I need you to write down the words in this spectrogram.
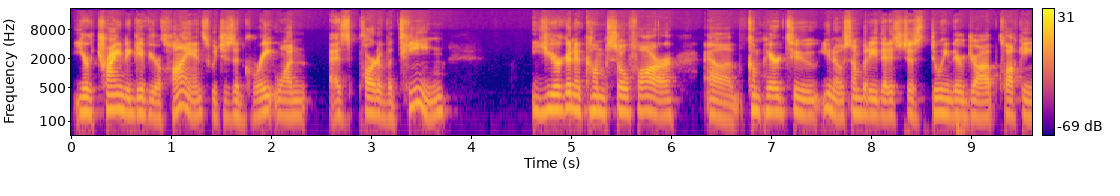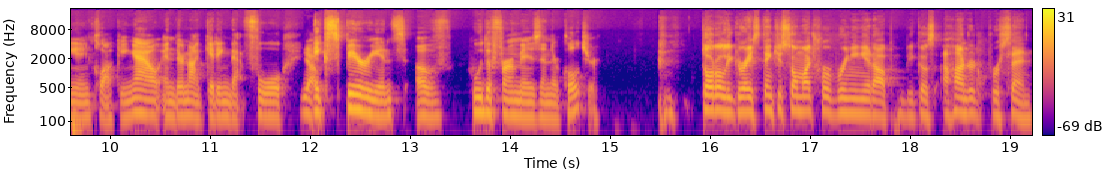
you're trying to give your clients, which is a great one as part of a team, you're going to come so far um, compared to you know somebody that is just doing their job, clocking in, clocking out, and they're not getting that full yeah experience of who the firm is and their culture. Totally, Grace. Thank you so much for bringing it up because 100%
